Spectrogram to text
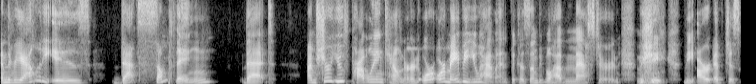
And the reality is, that's something that I'm sure you've probably encountered, or or maybe you haven't, because some people have mastered the the art of just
